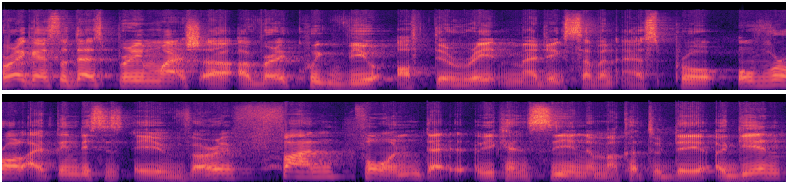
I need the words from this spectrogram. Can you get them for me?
Alright guys, so that's pretty much a, a very quick view of the Red Magic 7S Pro. Overall, I think this is a very fun phone that you can see in the market today. Again,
